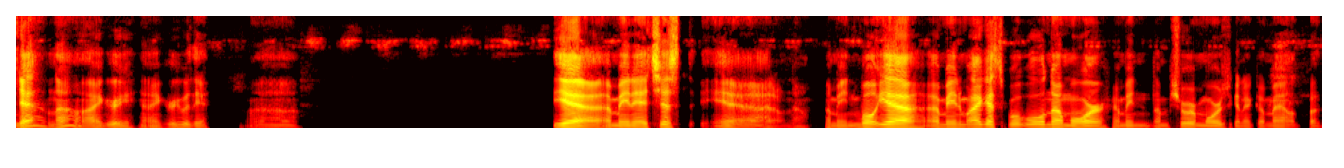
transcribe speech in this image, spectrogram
Yeah, no, I agree. I agree with you. Uh, yeah, I mean, it's just, yeah, I don't know. I mean, well, yeah, I mean, I guess we'll, we'll know more. I mean, I'm sure more is going to come out, but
